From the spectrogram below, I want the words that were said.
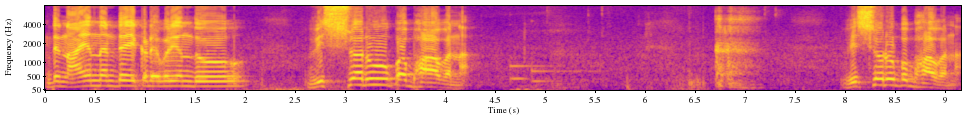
అంటే నాయందంటే ఇక్కడ ఎవరి ఎందు విశ్వరూప భావన. విశ్వరూప భావన.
